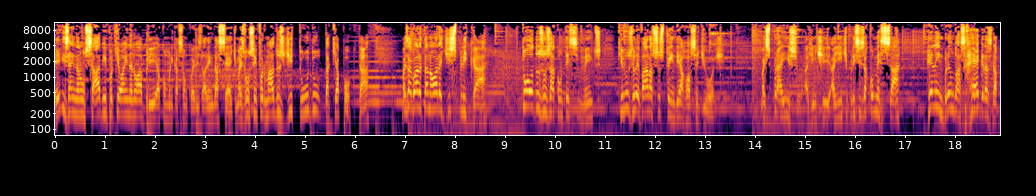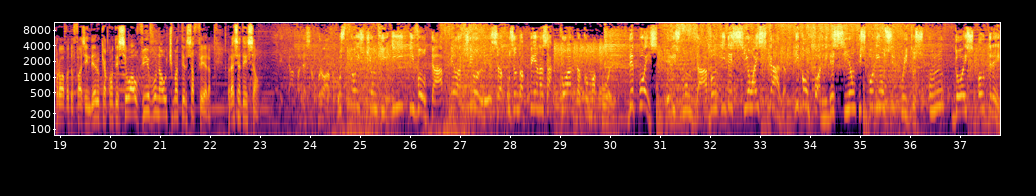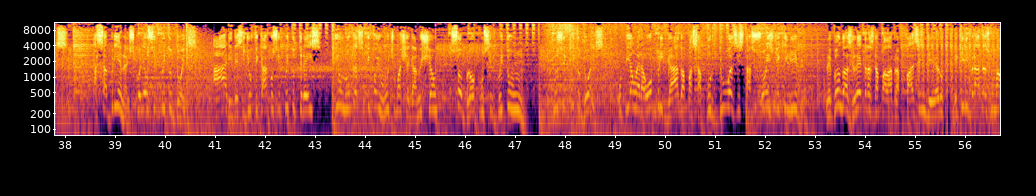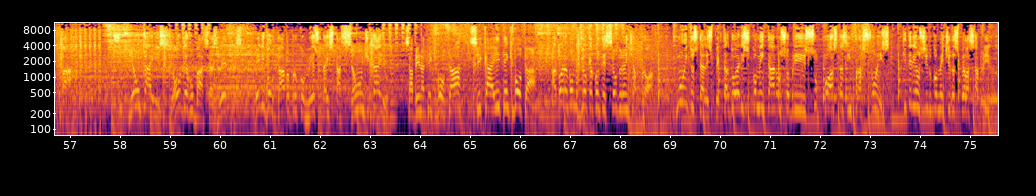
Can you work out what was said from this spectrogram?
eles ainda não sabem porque eu ainda não abri a comunicação com eles lá dentro da sede, mas vão ser informados de tudo daqui a pouco, tá? Mas agora está na hora de explicar todos os acontecimentos que nos levaram a suspender a roça de hoje. Mas para isso, a gente, a gente precisa começar relembrando as regras da prova do fazendeiro que aconteceu ao vivo na última terça-feira. Prestem atenção dessa prova, os peões tinham que ir e voltar pela tirolesa usando apenas a corda como apoio. Depois, eles montavam e desciam a escada. E conforme desciam, escolhiam os circuitos 1, 2 ou 3. A Sabrina escolheu o circuito 2. A Ari decidiu ficar com o circuito 3 e o Lucas, que foi o último a chegar no chão, sobrou com o circuito 1. No circuito 2, o peão era obrigado a passar por duas estações de equilíbrio, levando as letras da palavra fazendeiro equilibradas numa barra. Se o peão caísse ou derrubasse as letras, ele voltava para o começo da estação onde caiu. Sabrina tem que voltar, se cair, tem que voltar. Agora vamos ver o que aconteceu durante a prova. Muitos telespectadores comentaram sobre supostas infrações que teriam sido cometidas pela Sabrina.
